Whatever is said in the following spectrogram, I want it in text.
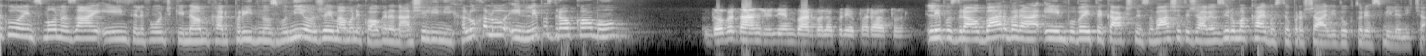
Tako in smo nazaj in telefončki nam kar pridno zvonijo, že imamo nekoga na naši liniji. Halo, halo in lepo zdrav komu. Dober dan, želim Barbara pri aparatu. Lepo zdrav, Barbara, in povejte, kakšne so vaše težave, oziroma kaj boste vprašali dr. Smiljaniča.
